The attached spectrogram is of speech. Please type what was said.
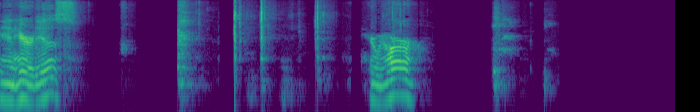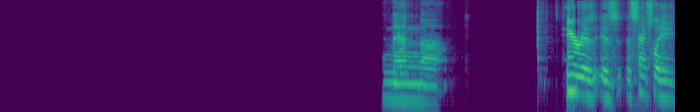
And here it is. Here we are. And then uh, here is, is essentially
